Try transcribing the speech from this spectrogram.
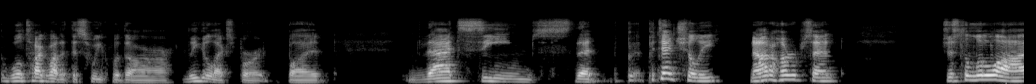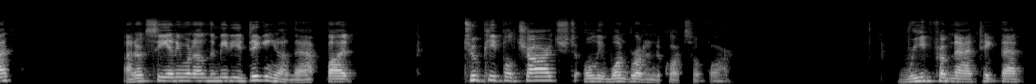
we'll talk about it this week with our legal expert, but that seems that potentially, not 100%, just a little odd. I don't see anyone on the media digging on that, but two people charged, only one brought into court so far. Read from that, take that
